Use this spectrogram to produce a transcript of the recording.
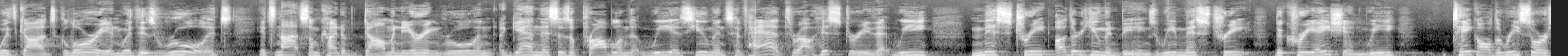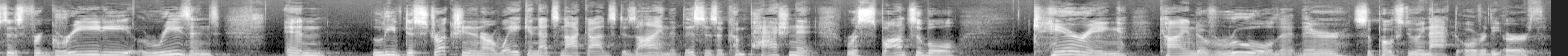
with God's glory and with his rule. It's, it's not some kind of domineering rule. And again, this is a problem that we as humans have had throughout history that we mistreat other human beings, we mistreat the creation, we take all the resources for greedy reasons and leave destruction in our wake. And that's not God's design, that this is a compassionate, responsible, caring kind of rule that they're supposed to enact over the earth.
